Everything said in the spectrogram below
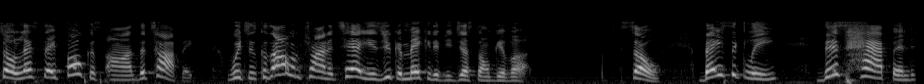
So, let's stay focused on the topic, which is because all I'm trying to tell you is you can make it if you just don't give up. So, basically, this happened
